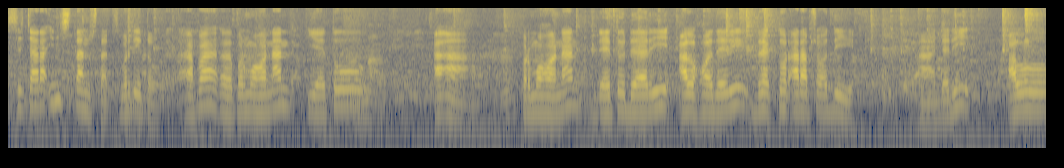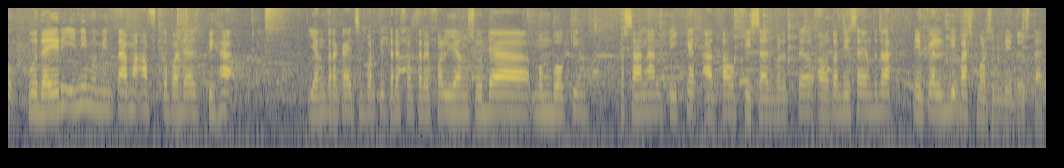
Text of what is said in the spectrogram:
secara instan Ustaz seperti itu apa eh, permohonan yaitu ah. permohonan yaitu dari Al Khudairi Direktur Arab Saudi. Nah, jadi Al Khudairi ini meminta maaf kepada pihak yang terkait seperti travel-travel yang sudah membooking pesanan tiket atau visa atau visa yang telah nempel di paspor seperti itu Ustaz.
